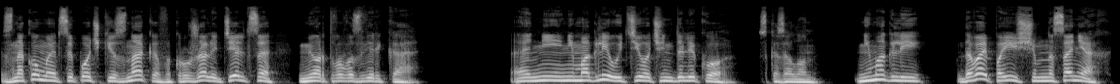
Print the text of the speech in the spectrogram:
Знакомые цепочки знаков окружали тельце мертвого зверька. «Они не могли уйти очень далеко», – сказал он. «Не могли. Давай поищем на санях».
